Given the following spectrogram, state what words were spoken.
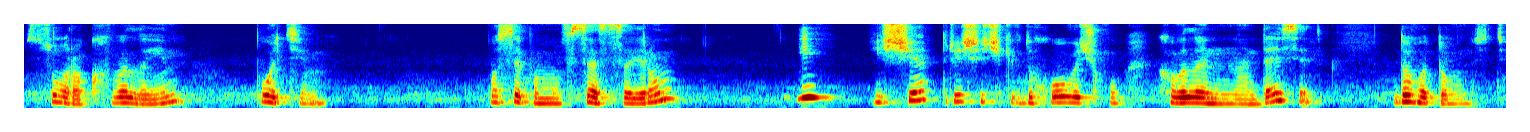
40 хвилин. Потім посипемо все сиром і ще трішечки в духовочку хвилин на 10 до готовності.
